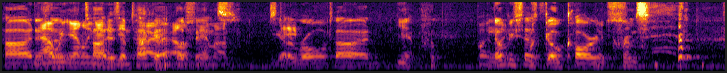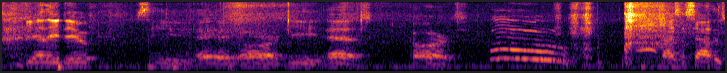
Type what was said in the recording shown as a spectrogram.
Tide Now is we a, alienated tide is the a pack entire of Alabama elephants. You gotta roll tide. Yeah, but Nobody like, says what's- go the cards. Crimson. yeah, they do. C A R D S cards. Woo! Guys, the South is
